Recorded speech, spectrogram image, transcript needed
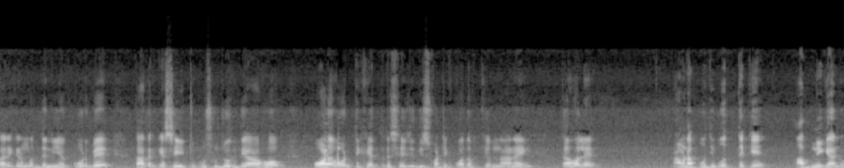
তারিখের মধ্যে নিয়োগ করবে, তাদেরকে সেইটুকু সুযোগ দেওয়া হোক। পরবর্তী ক্ষেত্রে সে যদি সঠিক পদক্ষেপ না নেয়, তাহলে আমরা প্রতি প্রত্যেকে, আপনি কেন?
